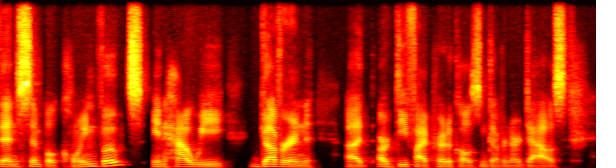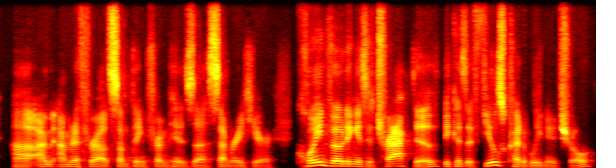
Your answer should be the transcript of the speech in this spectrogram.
than simple coin votes in how we govern uh, our DeFi protocols and govern our DAOs. Uh, I'm, I'm going to throw out something from his uh, summary here. Coin voting is attractive because it feels credibly neutral.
